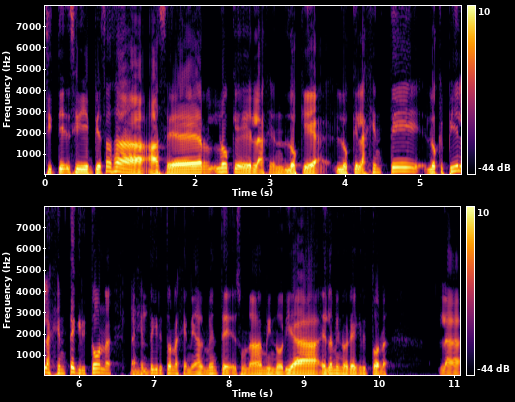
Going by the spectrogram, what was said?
si, te- si empiezas a, a hacer lo que la lo que lo que la gente lo que pide la gente gritona la gente gritona generalmente es una minoría es la minoría gritona la,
